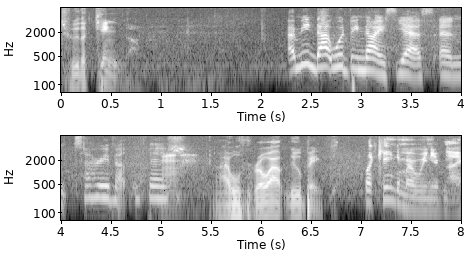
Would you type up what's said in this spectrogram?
to the kingdom. I mean, that would be nice, yes. And sorry about the fish. I will throw out new bait. What kingdom are we nearby?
